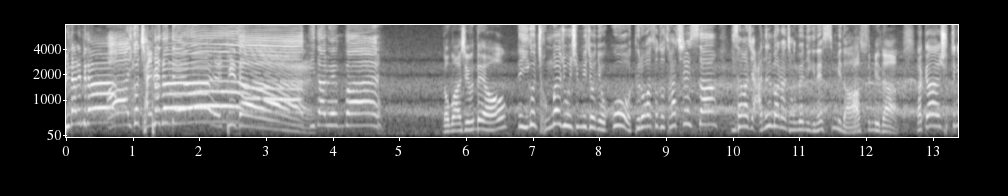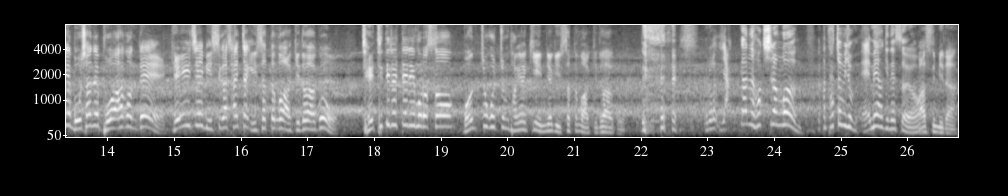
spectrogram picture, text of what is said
비달입니다. 아 이건 잘 비달! 봤는데요. 비달! 비달 왼발. 너무 아쉬운데요. 근데 이건 정말 좋은 심리전이었고 들어갔어도 사실상 이상하지 않을 만한 장면이긴 했습니다. 맞습니다. 약간 슈팅의 모션을 보아하건데 게이지의 미스가 살짝 있었던 것 같기도 하고 ZD를 때림으로써 먼 쪽을 좀 방향키에 입력이 있었던 것 같기도 하고 여러 가지 약간은 확실한 건 약간 타점이 좀 애매하긴 했어요. 맞습니다.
